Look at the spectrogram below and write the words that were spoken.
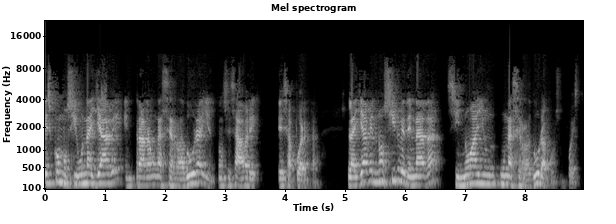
es como si una llave entrara a una cerradura y entonces abre esa puerta. La llave no sirve de nada si no hay una cerradura, por supuesto.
